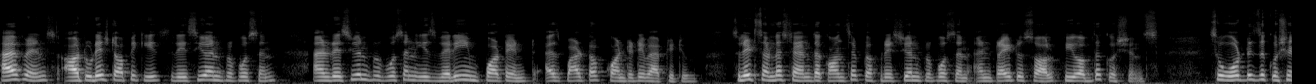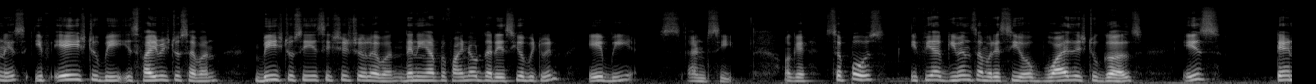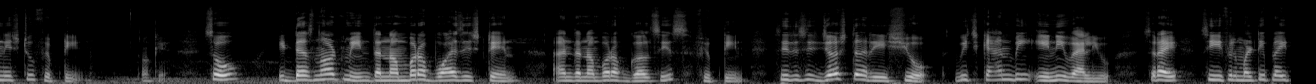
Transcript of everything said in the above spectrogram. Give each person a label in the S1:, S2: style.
S1: Hi friends, our today's topic is ratio and proportion and ratio and proportion is very important as part of quantitative aptitude. So let's understand the concept of ratio and proportion and try to solve few of the questions. So what is the question is if A is to B is 5 is to 7, B is to C is 6 is to 11 then you have to find out the ratio between A, B and C. Okay, suppose if you have given some ratio boys is to girls is 10 is to 15 okay so it does not mean the number of boys is 10 and the number of girls is 15 see this is just the ratio which can be any value. So right see if you multiply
